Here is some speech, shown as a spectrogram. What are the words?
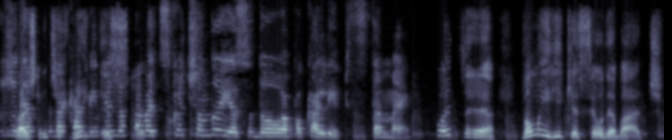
já- pra já- gente da cabine já enriquecer. estava discutindo isso do Apocalipse também. Pois é, vamos enriquecer o debate.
